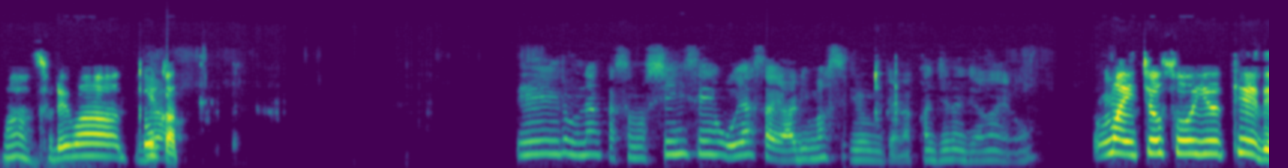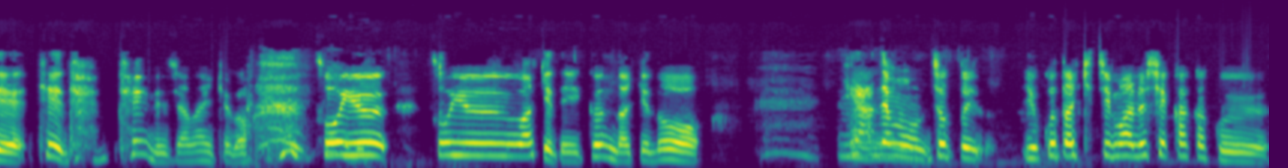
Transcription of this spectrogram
まあそれはどうか。えー、でもなんかその新鮮お野菜ありますよみたいな感じなんじゃないの？まあ一応そういう体で、体で、体でじゃないけど、そういう、そういうわけで行くんだけど、いや、でも、ちょっと、横田基地マルシェ価格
